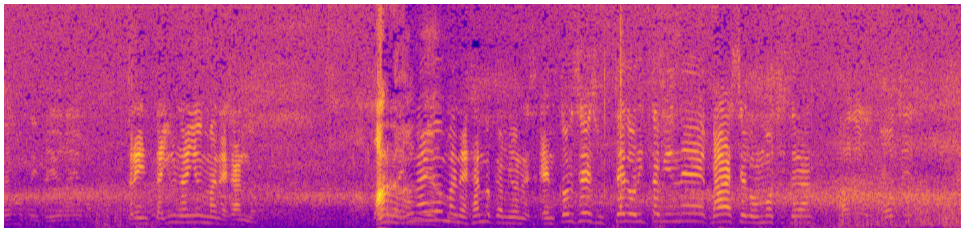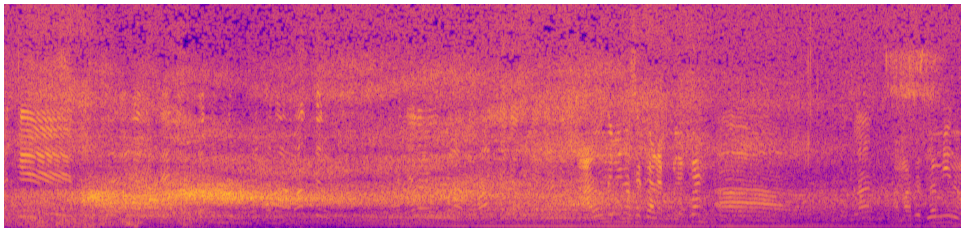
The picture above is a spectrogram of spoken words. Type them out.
tengo 31 años. 31 años manejando. Amarra 31 años manejando camiones. Entonces, usted ahorita viene, va hacia los Mochis, ¿verdad? Hacia los mochis, ya que a ¿A dónde vino a sacar la Culiacán? Mazatlán. A Mazatlán vino.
